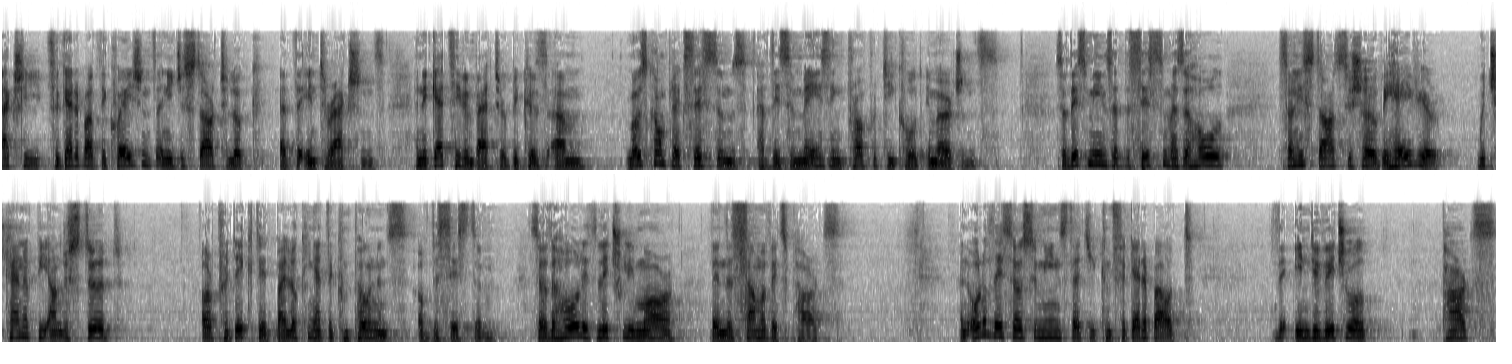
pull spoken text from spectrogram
actually forget about the equations and you just start to look at the interactions. And it gets even better because um, most complex systems have this amazing property called emergence. So this means that the system as a whole suddenly starts to show behavior which cannot be understood or predicted by looking at the components of the system. So the whole is literally more than the sum of its parts. And all of this also means that you can forget about the individual parts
